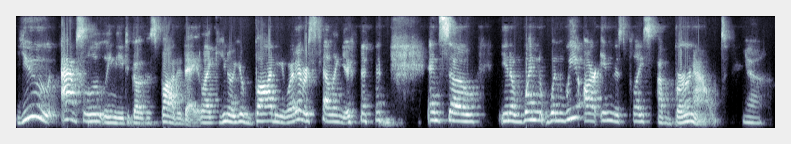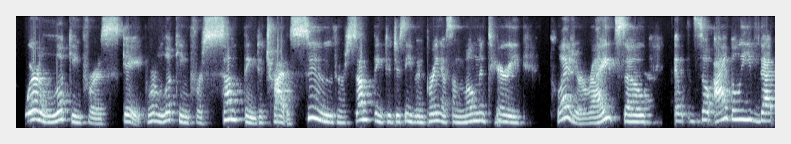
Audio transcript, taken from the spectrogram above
you absolutely need to go to the spa today. Like, you know, your body, whatever's telling you. and so, you know, when when we are in this place of burnout, yeah, we're looking for escape. We're looking for something to try to soothe or something to just even bring us a momentary pleasure, right? So so i believe that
